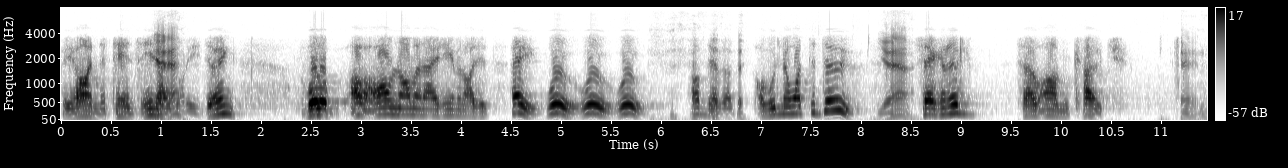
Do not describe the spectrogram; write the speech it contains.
behind the tents. He Yeah. knows what he's doing. Well, I'll, I'll nominate him, and I said, "Hey, woo, woo, woo." I've never, I wouldn't know what to do. Yeah. Seconded, so I'm coach. And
